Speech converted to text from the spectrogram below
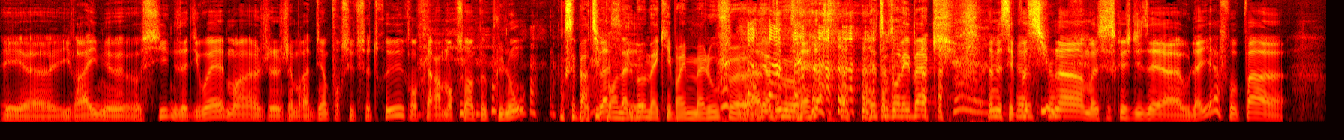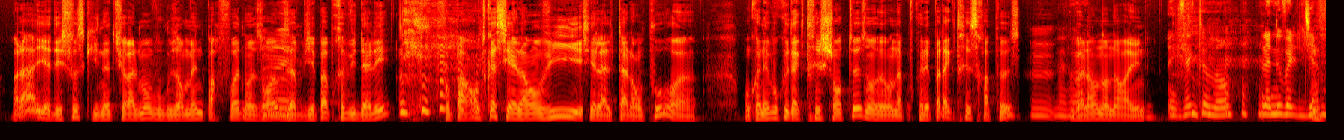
et euh, Ibrahim euh, aussi nous a dit ouais moi j'aimerais bien poursuivre ce truc en faire un morceau un peu plus long Donc c'est parti Donc là, pour un album avec Ibrahim Malouf euh, Bah, bientôt, bientôt dans les bacs. non mais c'est possible sûr. hein. moi c'est ce que je disais à Oulaya faut pas euh, voilà, il y a des choses qui naturellement vous vous emmènent parfois dans des endroits où vous n'aviez pas prévu d'aller. Faut pas, en tout cas, si elle a envie, si elle a le talent pour, euh, On connaît beaucoup d'actrices chanteuses, on ne connaît pas d'actrices rappeuses. Mm. Bah, Bah là, on en aura une. Exactement. La nouvelle Diams.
